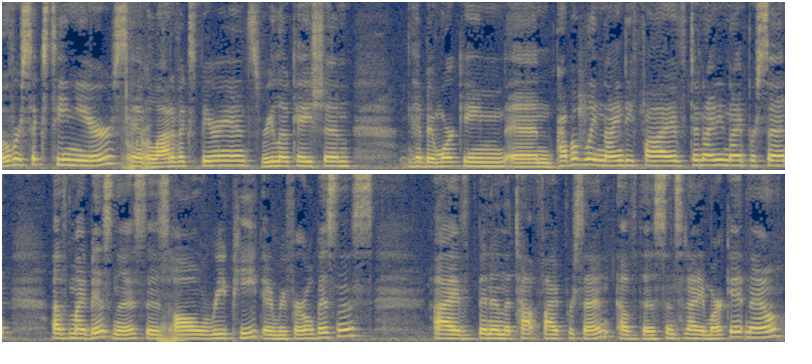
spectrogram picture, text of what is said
over 16 years, okay. have a lot of experience, relocation, have been working, and probably 95 to 99% of my business is mm-hmm. all repeat and referral business. I've been in the top 5% of the Cincinnati market now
